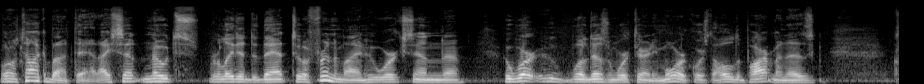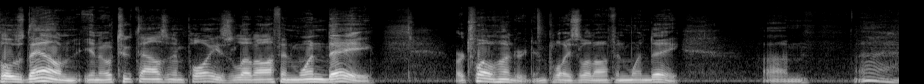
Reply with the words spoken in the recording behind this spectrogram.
we'll talk about that. I sent notes related to that to a friend of mine who works in uh, who work who well doesn't work there anymore. Of course, the whole department has closed down. You know, two thousand employees let off in one day or 1,200 employees let off in one day. Um, uh,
